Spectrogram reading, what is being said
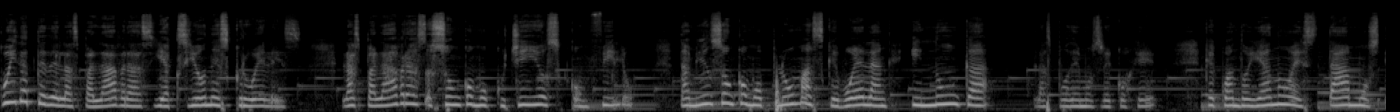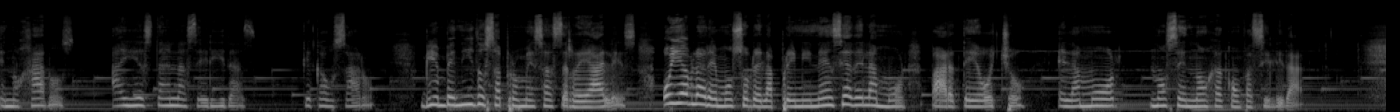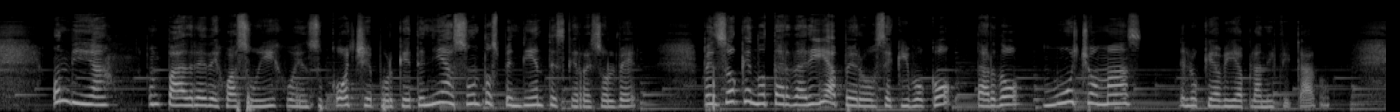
Cuídate de las palabras y acciones crueles. Las palabras son como cuchillos con filo. También son como plumas que vuelan y nunca las podemos recoger. Que cuando ya no estamos enojados, ahí están las heridas que causaron. Bienvenidos a Promesas Reales. Hoy hablaremos sobre la preeminencia del amor, parte 8. El amor no se enoja con facilidad. Un día un padre dejó a su hijo en su coche porque tenía asuntos pendientes que resolver. Pensó que no tardaría, pero se equivocó. Tardó mucho más de lo que había planificado.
